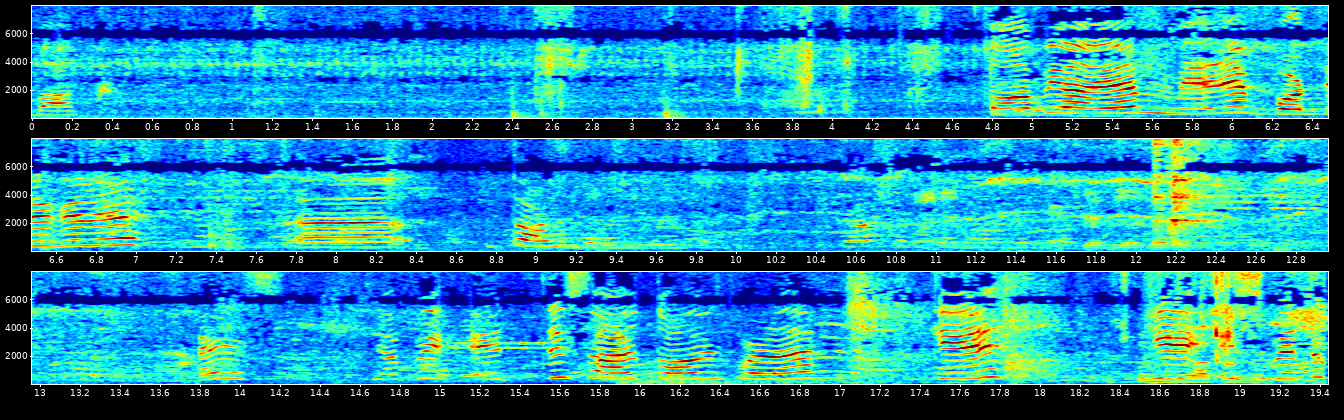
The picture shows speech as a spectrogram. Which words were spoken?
बाग तो अभी आए हैं मेरे बर्थडे के लिए यहाँ पे इतने सारे टॉय पड़े हैं कि कि इसमें तो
